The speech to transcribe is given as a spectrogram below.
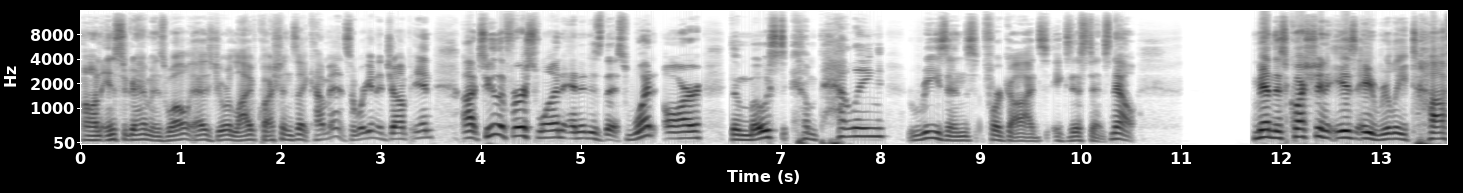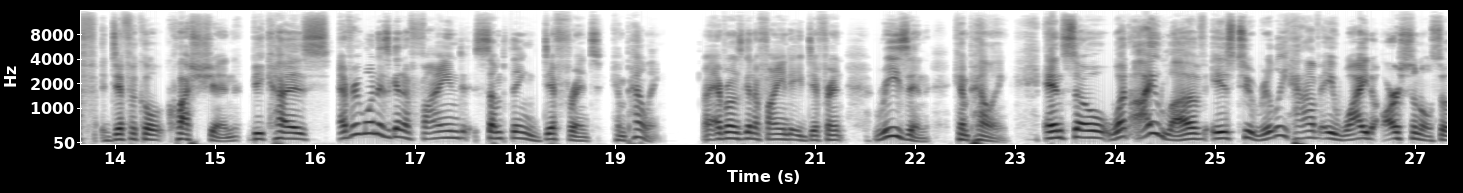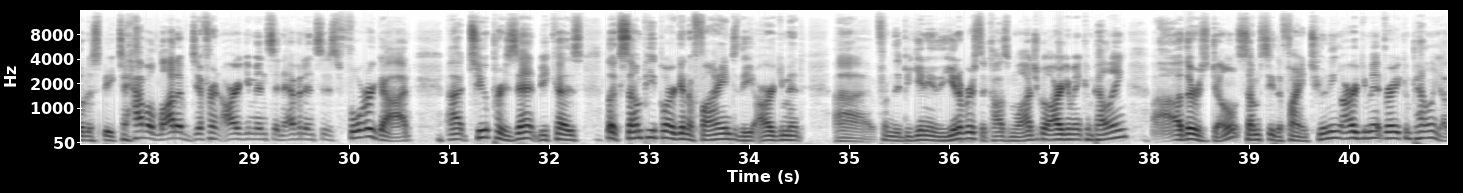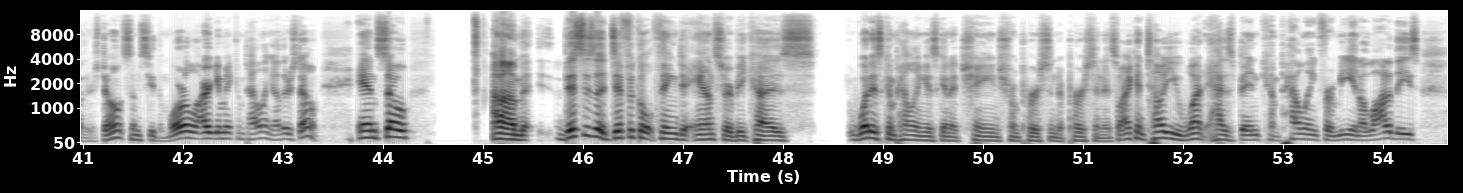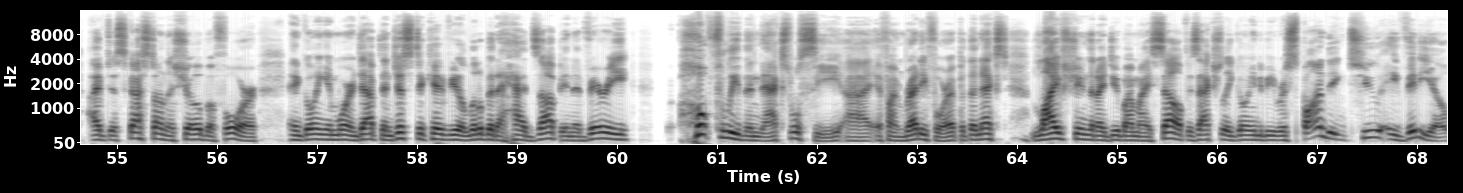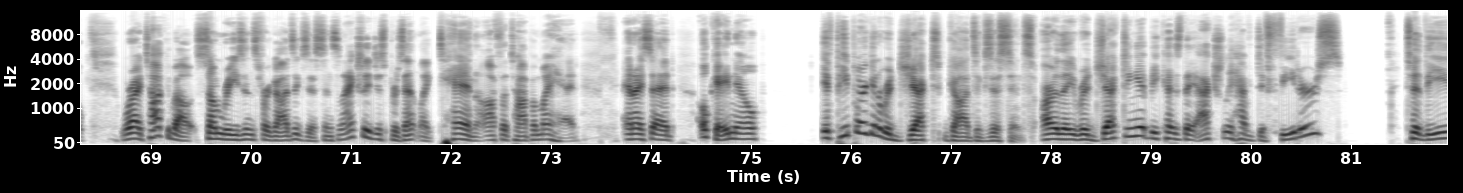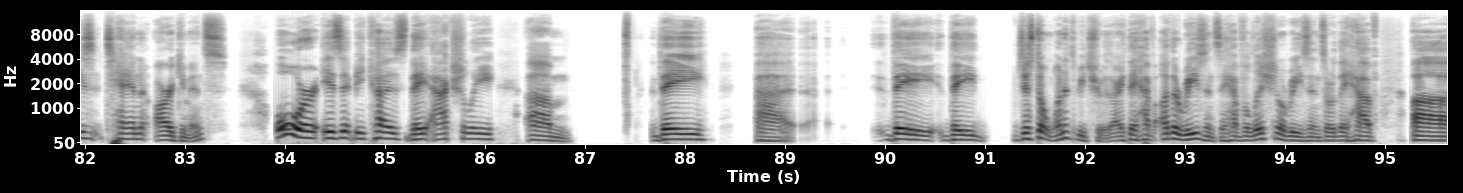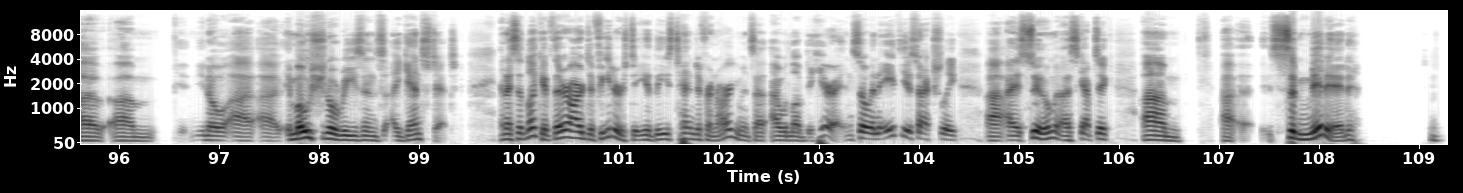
on Instagram as well as your live questions that come in. So we're going to jump in uh, to the first one, and it is this What are the most compelling reasons for God's existence? Now, Man, this question is a really tough, difficult question because everyone is going to find something different compelling. Right? Everyone's going to find a different reason compelling. And so, what I love is to really have a wide arsenal, so to speak, to have a lot of different arguments and evidences for God uh, to present. Because, look, some people are going to find the argument uh, from the beginning of the universe, the cosmological argument, compelling. Uh, others don't. Some see the fine tuning argument very compelling. Others don't. Some see the moral argument compelling. Others don't. And so, um, this is a difficult thing to answer because what is compelling is going to change from person to person. And so I can tell you what has been compelling for me. And a lot of these I've discussed on the show before and going in more in depth. And just to give you a little bit of heads up in a very hopefully the next we'll see uh, if i'm ready for it but the next live stream that i do by myself is actually going to be responding to a video where i talk about some reasons for god's existence and i actually just present like 10 off the top of my head and i said okay now if people are going to reject God's existence, are they rejecting it because they actually have defeaters to these 10 arguments? Or is it because they actually, um, they, uh, they, they just don't want it to be true, right? They have other reasons. They have volitional reasons, or they have, uh, um, you know, uh, uh, emotional reasons against it. And I said, look, if there are defeaters to these 10 different arguments, I, I would love to hear it. And so an atheist actually, uh, I assume, a skeptic, um, uh, submitted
